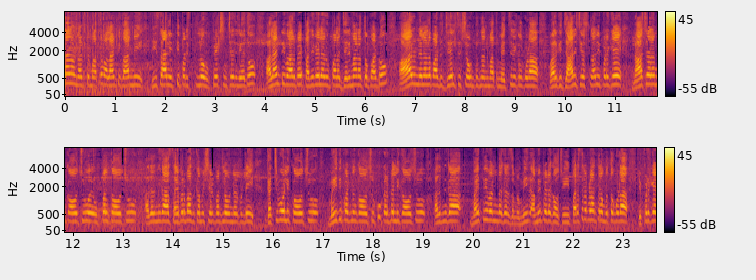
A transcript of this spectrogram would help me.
సమాధానం ఉన్నట్టు మాత్రం అలాంటి వారిని ఈసారి ఎట్టి పరిస్థితుల్లో ఉపేక్షించేది లేదు. అలాంటి వారిపై పదివేల రూపాయల జరిమానాతో పాటు ఆరు నెలల పాటు జైలు శిక్ష ఉంటుందని మాత్రం హెచ్చరికలు కూడా వారికి జారీ చేస్తున్నారు. ఇప్పటికే నాచారం కావచ్చు ఉప్పల్ కావచ్చు అదేవిధంగా సైబరాబాద్ కమిషనర్ పరిధిలో ఉన్నటువంటి గచ్చిబౌలి కావచ్చు మైదీపట్నం కావచ్చు కుక్కడపల్లి కావచ్చు అదేవిధంగా మైత్రివన్ దగ్గర మీరు అమీర్పేట కావచ్చు ఈ పరిసర ప్రాంతాల మొత్తం కూడా ఇప్పటికే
